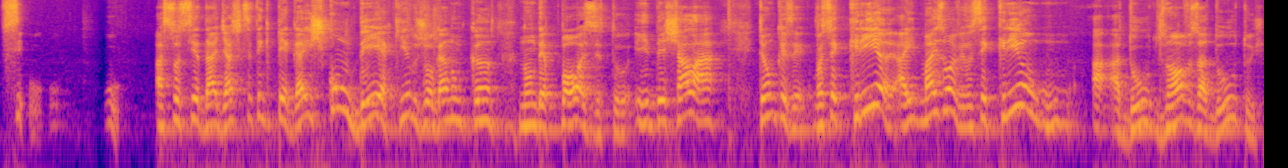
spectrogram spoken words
se- a sociedade acha que você tem que pegar e esconder aquilo, jogar num canto, num depósito e deixar lá. Então, quer dizer, você cria, aí mais uma vez, você cria um, adultos, novos adultos,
